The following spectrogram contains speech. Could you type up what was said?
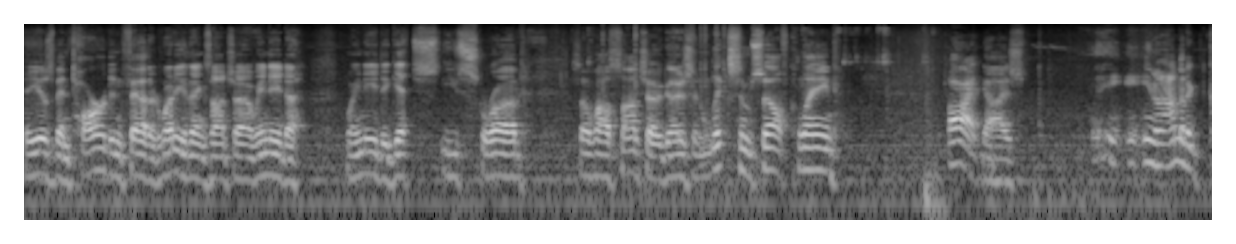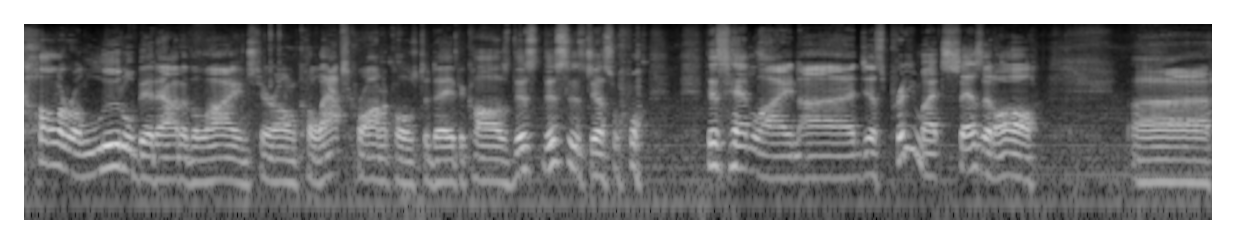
He has been tarred and feathered. What do you think, Sancho? We need to, we need to get you scrubbed. So while Sancho goes and licks himself clean. All right, guys. You know, I'm going to color a little bit out of the lines here on Collapse Chronicles today because this this is just this headline uh, just pretty much says it all. Uh,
